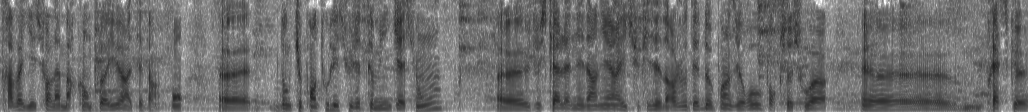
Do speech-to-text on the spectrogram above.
travailler sur la marque employeur, etc. Bon, donc tu prends tous les sujets de communication. Euh, jusqu'à l'année dernière, il suffisait de rajouter 2.0 pour que ce soit euh, presque euh,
